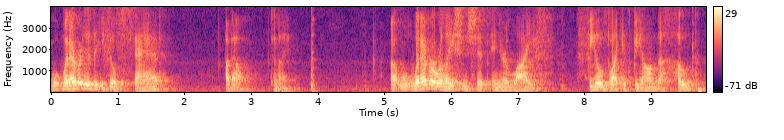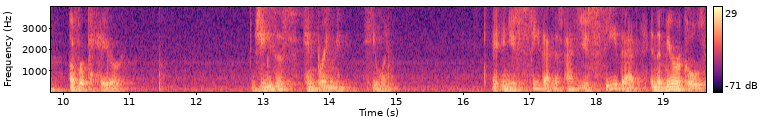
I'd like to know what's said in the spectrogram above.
whatever it is that you feel sad about tonight, uh, whatever relationship in your life feels like it's beyond the hope of repair, Jesus can bring healing. And you see that in this passage. You see that in the miracles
